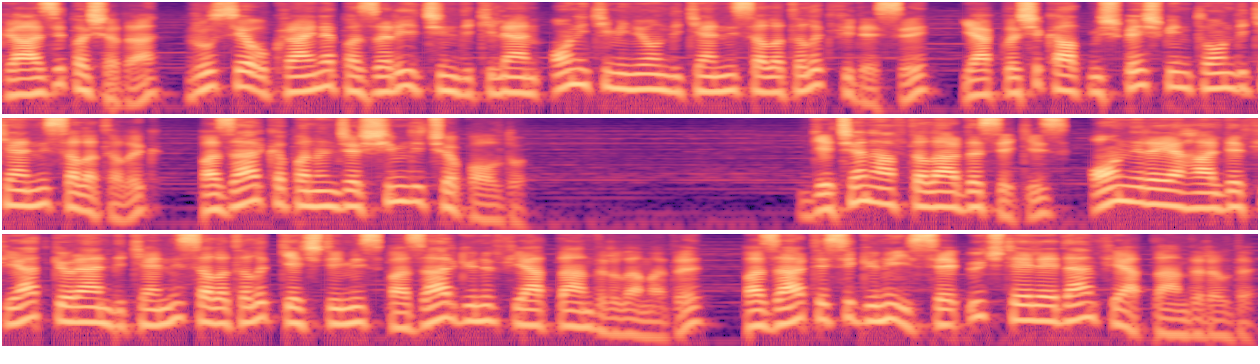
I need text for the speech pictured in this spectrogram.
Gazi Paşa'da, Rusya-Ukrayna pazarı için dikilen 12 milyon dikenli salatalık fidesi, yaklaşık 65 bin ton dikenli salatalık, pazar kapanınca şimdi çöp oldu. Geçen haftalarda 8-10 liraya halde fiyat gören dikenli salatalık geçtiğimiz pazar günü fiyatlandırılamadı, pazartesi günü ise 3 TL'den fiyatlandırıldı.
